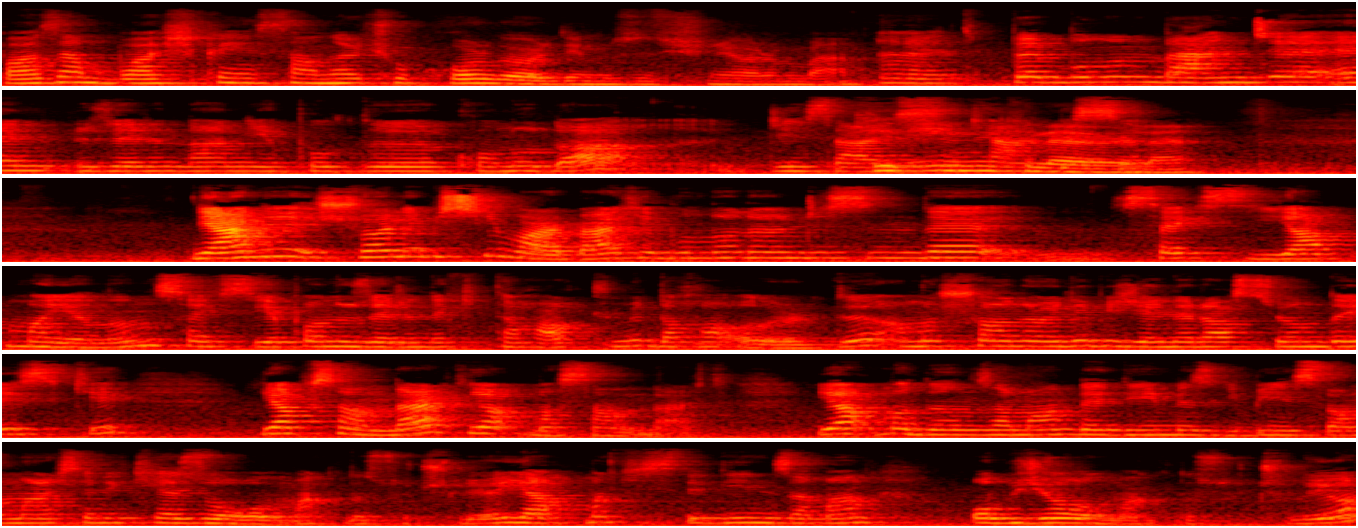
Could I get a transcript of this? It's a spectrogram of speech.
bazen başka insanları çok hor gördüğümüzü düşünüyorum ben. Evet ve bunun bence en üzerinden yapıldığı konu da cinselliğin Kesinlikle kendisi. öyle. Yani şöyle bir şey var. Belki bundan öncesinde seks yapmayanın seks yapan üzerindeki tahakkümü daha ağırdı. Ama şu an öyle bir jenerasyondayız ki yapsan dert, yapmasan dert. Yapmadığın zaman dediğimiz gibi insanlar seni kezo olmakla suçluyor. Yapmak istediğin zaman obje olmakla suçluyor.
